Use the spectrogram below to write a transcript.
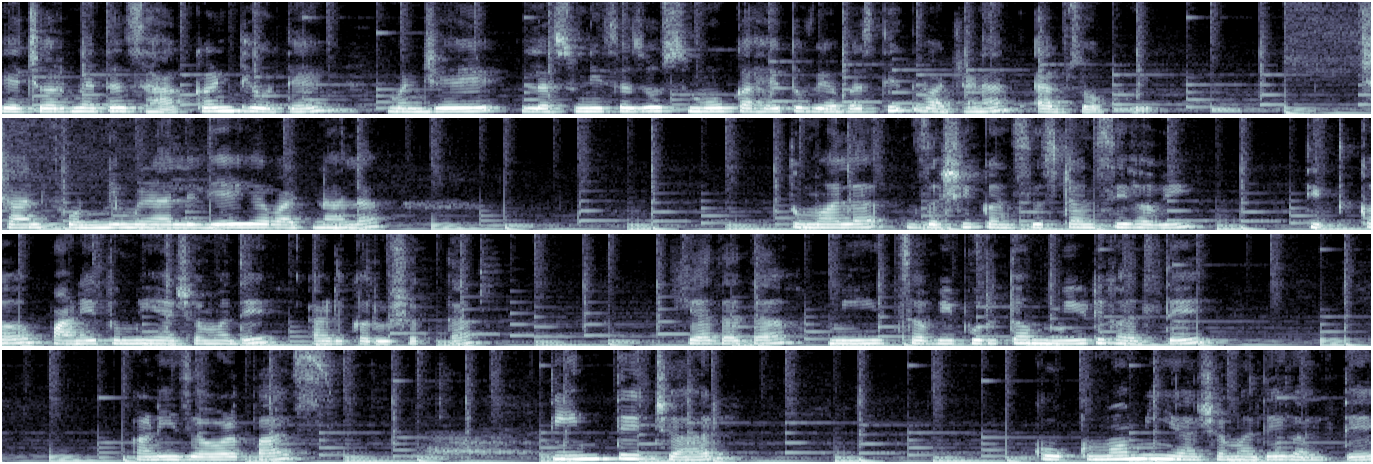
याच्यावर मी आता झाकण ठेवते. म्हणजे लसणीचा जो स्मोक आहे तो व्यवस्थित वाटणात ॲब्झॉर्ब होईल. छान फोडणी मिळालेली आहे या वाटणाला. तुम्हाला जशी कन्सिस्टन्सी हवी तितकं पाणी तुम्ही याच्यामध्ये ॲड करू शकता. यात आता मी चवीपुरतं मीठ घालते. आणि जवळपास तीन ते चार कोकमं मी याच्यामध्ये घालते.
